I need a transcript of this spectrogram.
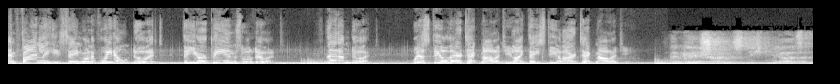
And finally, he's saying, well, if we don't do it, the Europeans will do it. Let them do it. We'll steal their technology like they steal our technology. mehr als ein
